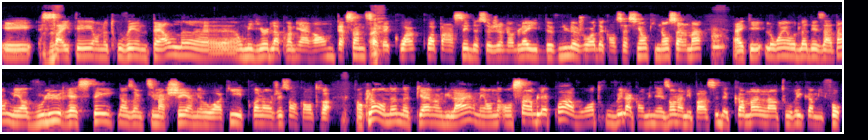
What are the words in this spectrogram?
Et mhm. ça a été, on a trouvé une perle euh, au milieu de la première ronde. Personne ne savait quoi, quoi penser de ce jeune homme-là. Il est devenu le joueur de concession qui non seulement a été loin au-delà des attentes, mais a voulu rester dans un petit marché à Milwaukee et prolonger son contrat. Donc là, on a notre pierre angulaire, mais on ne semblait pas avoir trouvé la combinaison l'année passée de comment l'entourer comme il faut.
